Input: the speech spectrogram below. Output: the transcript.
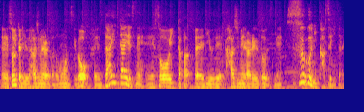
えー、そういった理由で始められたと思うんですけど、えー、大体ですね、え、そういったか、え、理由で始められるとですねすぐに稼ぎたい。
